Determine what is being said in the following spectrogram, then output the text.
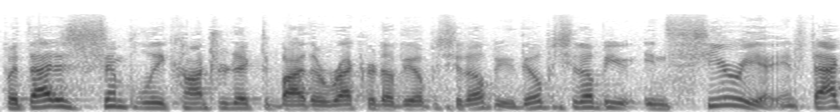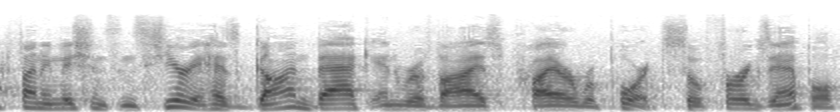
But that is simply contradicted by the record of the OPCW. The OPCW in Syria, in fact finding missions in Syria, has gone back and revised prior reports. So, for example,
